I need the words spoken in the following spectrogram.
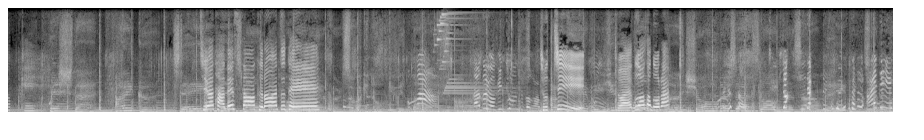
오케이. Wish that I could stay 지효 다 됐어. 들어와도 돼. 좋지? 좋아요. 누워서 놀아. 시작 시작. 아니.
